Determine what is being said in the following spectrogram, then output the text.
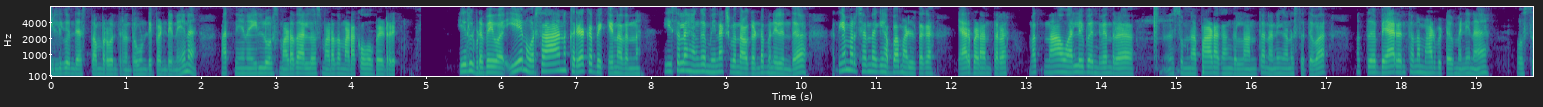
ಇಲ್ಲಿಗೊಂದು ಎಷ್ಟು ತಂಬರ್ವಂತ್ರಿ ಅಂತ ಉಂಡಿ ಪಂಡಿನ, ಏನು. ಮತ್ತು ನೀನು ಇಲ್ಲೋಸ್ ಮಾಡೋದ ಅಲ್ಲೋಸ್ ಮಾಡೋದ ಮಾಡಕ್ಕೆ ಹೋಗ್ಬೇಡ್ರಿ. ಇರ್ಲಿ ಬಿಡಬೇವ ಏನು ವರ್ಷಾನ ಕರಿಯಾಕ ಬೇಕೇನು ಅದನ್ನು. ಈ ಸಲ ಹೆಂಗೆ ಮೀನಾಕ್ಷಿ ಬಂದಾವ ಗಂಡ ಮನೆಯಿಂದ ಅದೇ ಮರ ಚಂದಾಗಿ ಹಬ್ಬ ಮಾಡ್ಲಿತ್ತಾಗ, ಯಾರು ಬೇಡ ಅಂತಾರ. ಮತ್ತು ನಾವು ಅಲ್ಲಿ ಬಂದ್ವಿ ಅಂದ್ರೆ ಸುಮ್ಮನೆ ಪಾಡಾಗಂಗಿಲ್ಲ ಅಂತ ನನಗೆ ಅನಿಸ್ತೈತವ. ಮತ್ತು ಬೇರೆ ಅಂತನ ಮಾಡಿಬಿಟ್ಟವ ಮನೆನ. ಹೊಸ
